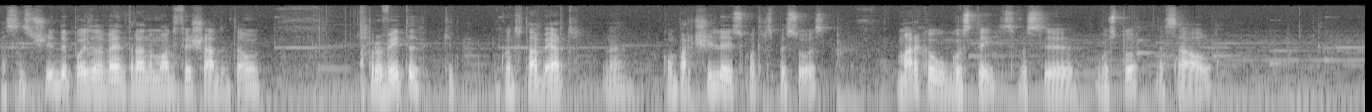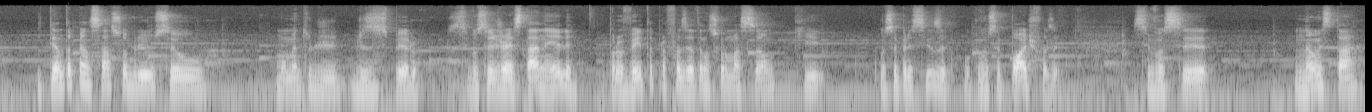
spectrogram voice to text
assistir. Depois ela vai entrar no modo fechado. Então aproveita que enquanto está aberto, né? Compartilha isso com outras pessoas. Marca o gostei se você gostou dessa aula. E tenta pensar sobre o seu momento de desespero se você já está nele, aproveita para fazer a transformação que você precisa, ou que você pode fazer. Se você não está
